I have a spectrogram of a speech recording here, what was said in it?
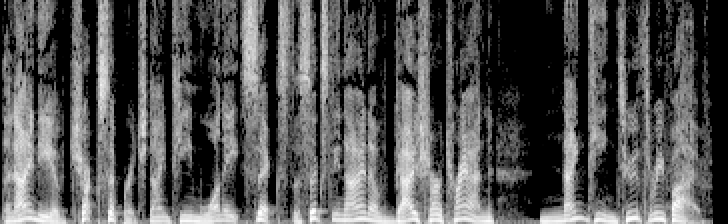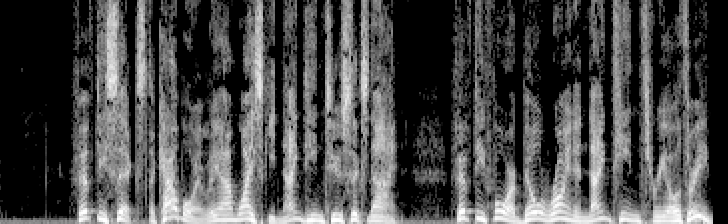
The 90 of Chuck Siprich, 19186. The 69 of Guy Chartrand, 19235. 56, the Cowboy, Leon Weisky, 19269. 54, Bill Roynan, 19303.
